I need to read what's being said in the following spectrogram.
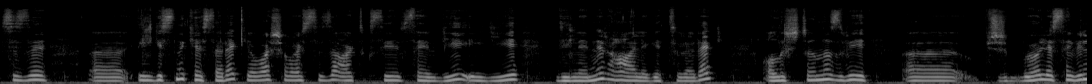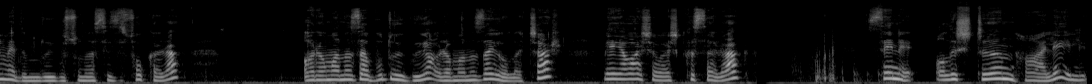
sizi e, ilgisini keserek yavaş yavaş size artık sevgiyi, ilgiyi dilenir hale getirerek alıştığınız bir e, böyle sevilmedim duygusuna sizi sokarak aramanıza bu duyguyu aramanıza yol açar ve yavaş yavaş kısarak seni alıştığın hale,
